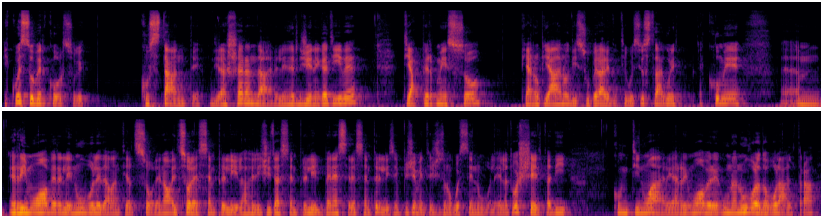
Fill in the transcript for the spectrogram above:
e questo percorso che costante di lasciare andare le energie negative ti ha permesso piano piano di superare tutti questi ostacoli. È come ehm, rimuovere le nuvole davanti al sole, no? Il sole è sempre lì, la felicità è sempre lì, il benessere è sempre lì, semplicemente ci sono queste nuvole. E la tua scelta di continuare a rimuovere una nuvola dopo l'altra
